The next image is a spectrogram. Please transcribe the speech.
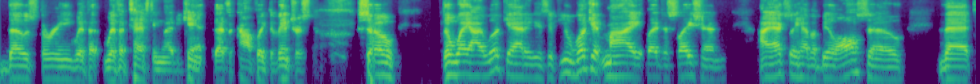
those three with a with a testing lab you can't that's a conflict of interest so the way i look at it is if you look at my legislation i actually have a bill also that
